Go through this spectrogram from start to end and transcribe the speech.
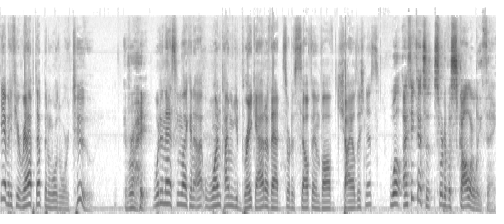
Yeah, but if you're wrapped up in World War II, Right. wouldn't that seem like an uh, one time when you'd break out of that sort of self-involved childishness? Well, I think that's a sort of a scholarly thing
